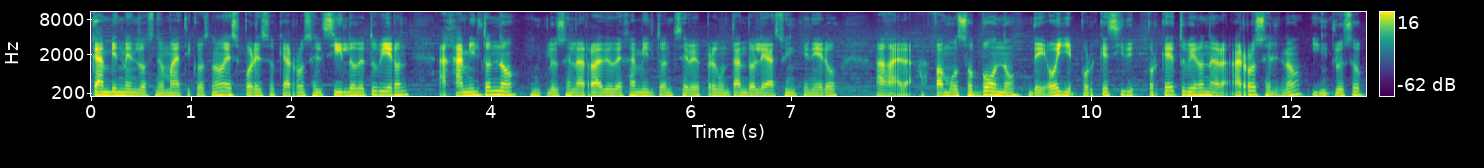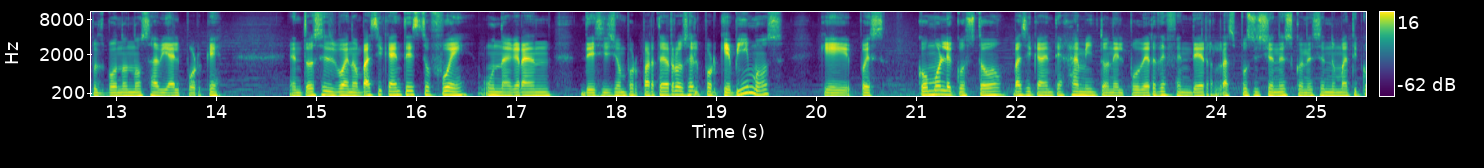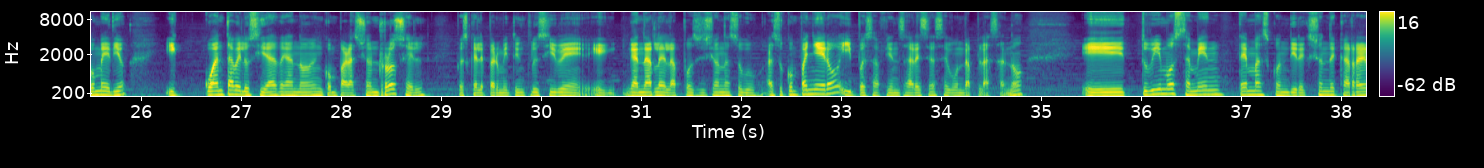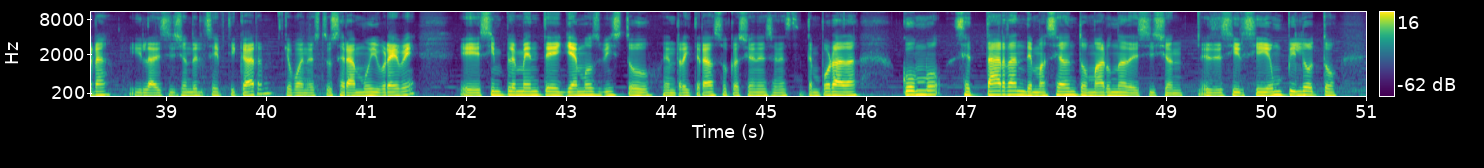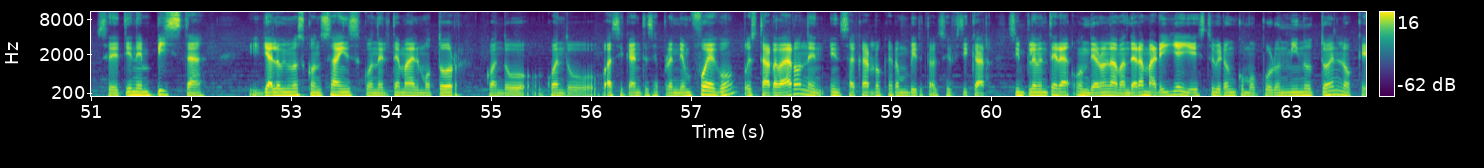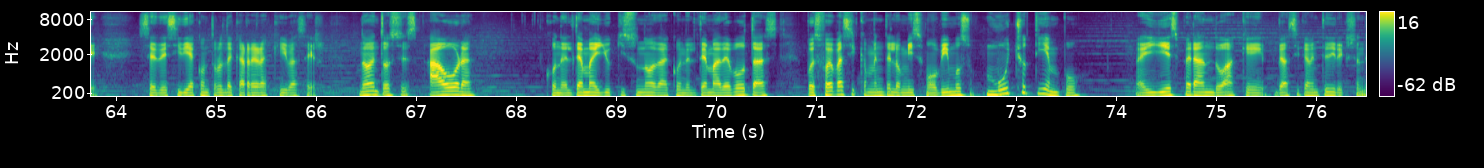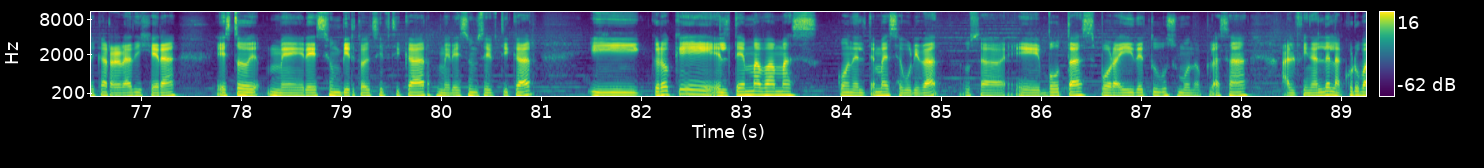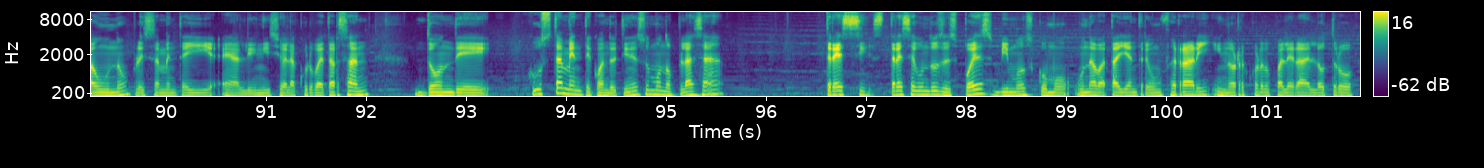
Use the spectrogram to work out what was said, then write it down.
cámbienme los neumáticos, ¿no? Es por eso que a Russell sí lo detuvieron, a Hamilton no, incluso en la radio de Hamilton se ve preguntándole a su ingeniero, a, famoso Bono, de, oye, ¿por qué, por qué detuvieron a, a, Russell, no? Incluso pues Bono no sabía el por qué. Entonces, bueno, básicamente esto fue una gran decisión por parte de Russell porque vimos que pues cómo le costó básicamente a Hamilton el poder defender las posiciones con ese neumático medio y cuánta velocidad ganó en comparación Russell, pues que le permitió inclusive eh, ganarle la posición a su, a su compañero y pues afianzar esa segunda plaza, ¿no? Eh, tuvimos también temas con dirección de carrera y la decisión del safety car, que bueno, esto será muy breve. Eh, simplemente ya hemos visto en reiteradas ocasiones en esta temporada cómo se tardan demasiado en tomar una decisión. Es decir, si un piloto se detiene en pista, y ya lo vimos con Sainz con el tema del motor, cuando, cuando básicamente se prendió en fuego, pues tardaron en, sacar lo que era un virtual safety car. Simplemente ondearon la bandera amarilla y ahí estuvieron como por un minuto en lo que se decidía control de carrera que iba a ser. ¿no? Entonces ahora con el tema de Yuki Tsunoda, con el tema de botas, pues fue básicamente lo mismo. Vimos mucho tiempo ahí esperando a que básicamente dirección de carrera dijera esto merece un virtual safety car, merece un safety car. Y creo que el tema va más con el tema de seguridad. O sea, eh, Botas por ahí detuvo su monoplaza al final de la curva 1, precisamente ahí eh, al inicio de la curva de Tarzán, donde justamente cuando tiene su monoplaza, 3, segundos después vimos como una batalla entre un Ferrari y no recuerdo cuál era el otro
